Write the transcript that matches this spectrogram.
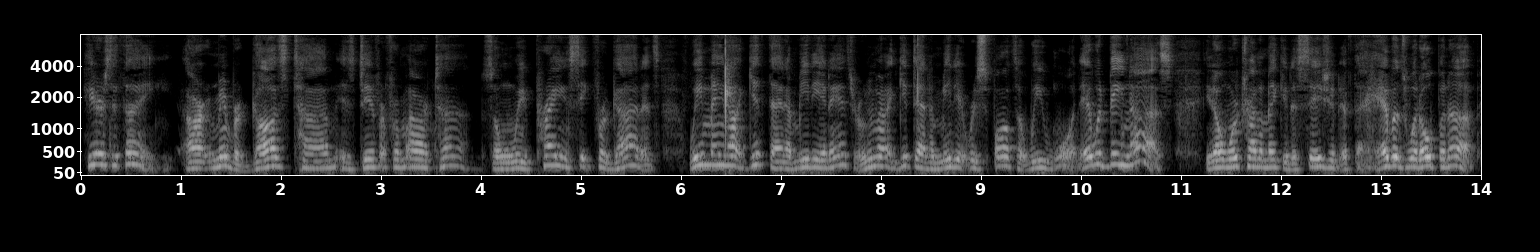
here's the thing our, remember god's time is different from our time so when we pray and seek for guidance we may not get that immediate answer we might not get that immediate response that we want it would be nice you know we're trying to make a decision if the heavens would open up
